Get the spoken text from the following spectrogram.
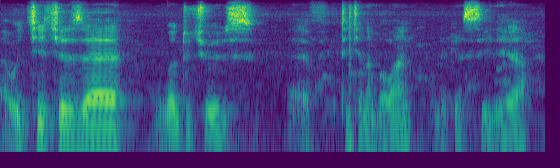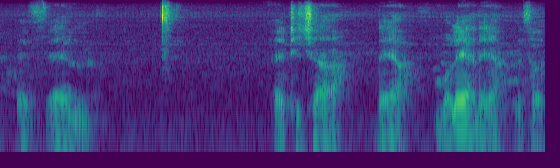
uh, which teachers uh, I'm going to choose uh, teacher number one. And you can see there if um, teacher there Bolea there. So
